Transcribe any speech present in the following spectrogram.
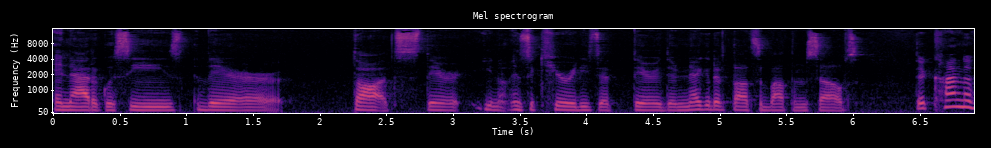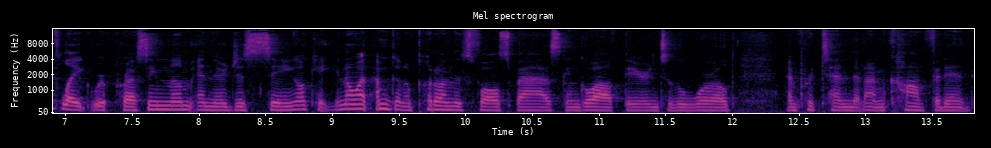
inadequacies, their thoughts, their you know insecurities, that their their negative thoughts about themselves they're kind of like repressing them and they're just saying, okay, you know what? I'm to put on this false mask and go out there into the world and pretend that I'm confident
